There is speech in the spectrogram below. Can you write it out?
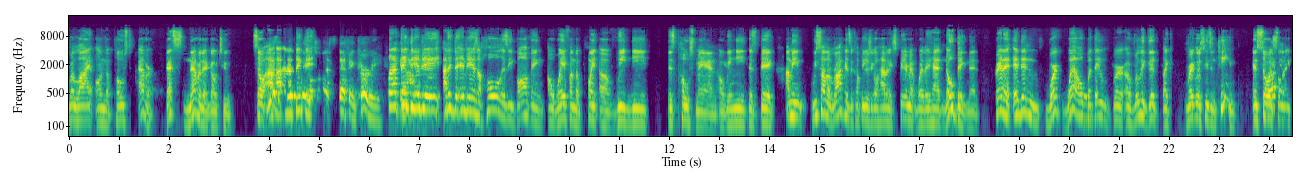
rely on the post ever. That's never their go-to. So I, Yeah, I, but and I think they they, Stephen Curry. but I think and the NBA, I think the NBA as a whole is evolving away from the point of we need this post man or we need this big. I mean, we saw the Rockets a couple years ago have an experiment where they had no big men. Granted, it didn't work well, but they were a really good like regular season team. And so Well, it's like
